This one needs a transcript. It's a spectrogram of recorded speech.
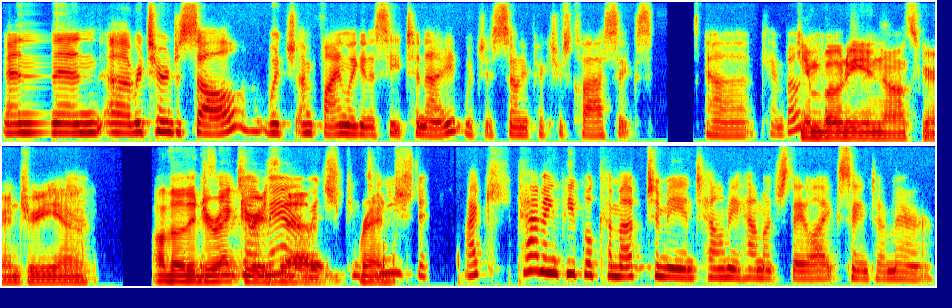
and then uh, return to Seoul, which i'm finally going to see tonight which is sony pictures classics uh cambodia Cambodian Oscar entry, yeah. Although the director is uh, which continues French. to I keep having people come up to me and tell me how much they like Saint Omer.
